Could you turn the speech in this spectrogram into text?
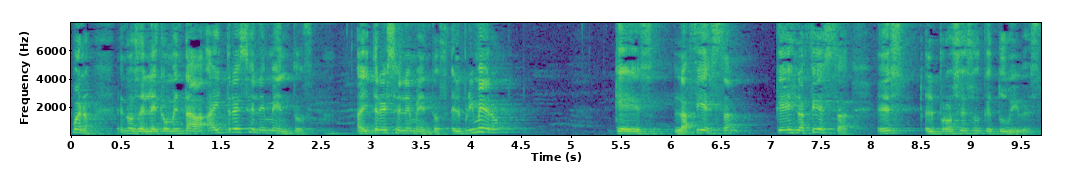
Bueno, entonces le comentaba, hay tres elementos. Hay tres elementos. El primero, que es la fiesta. ¿Qué es la fiesta? Es el proceso que tú vives.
